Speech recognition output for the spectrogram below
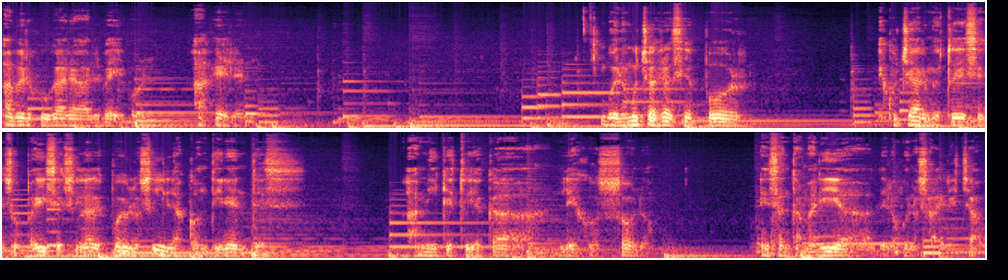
a ver jugar al béisbol, a Helen. Bueno, muchas gracias por escucharme ustedes en sus países, ciudades, pueblos, islas, continentes. A mí que estoy acá lejos, solo, en Santa María de los Buenos Aires. Chao.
